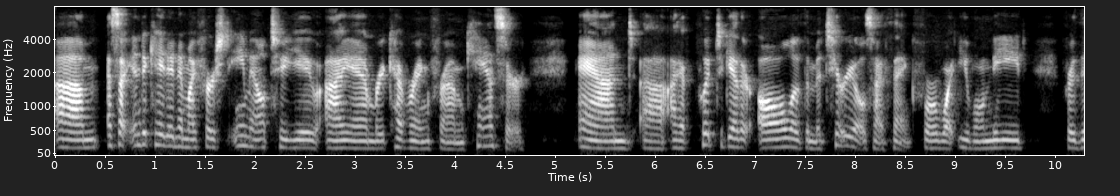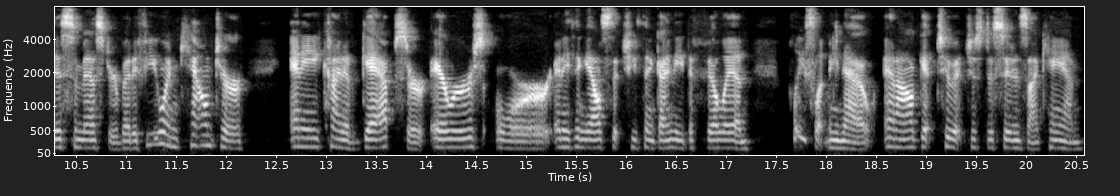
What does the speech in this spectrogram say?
Um, as I indicated in my first email to you, I am recovering from cancer and uh, I have put together all of the materials, I think, for what you will need for this semester. But if you encounter any kind of gaps or errors or anything else that you think I need to fill in, please let me know and I'll get to it just as soon as I can.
